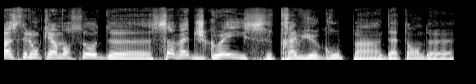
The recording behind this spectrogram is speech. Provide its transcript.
Voilà, c'était donc un morceau de Savage Grace, très vieux groupe hein, datant de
